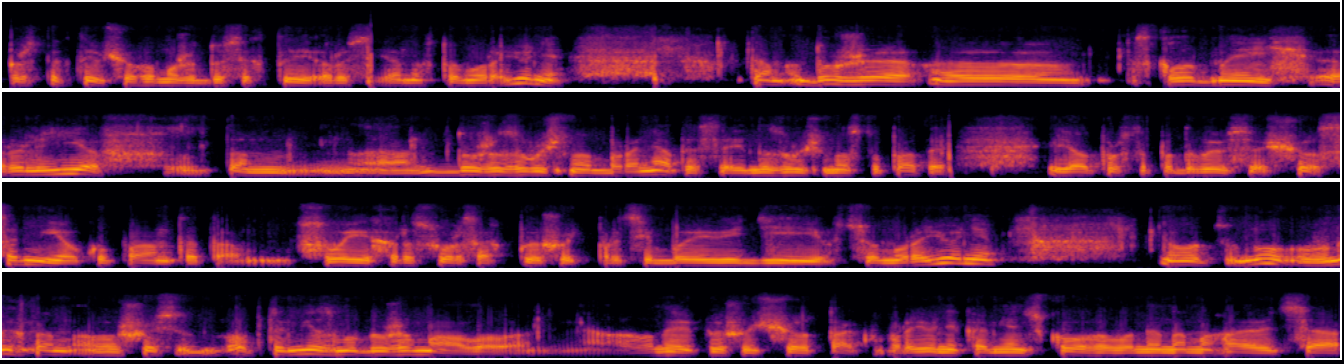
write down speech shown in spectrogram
перспектив, чого можуть досягти росіяни в тому районі, там дуже е, складний рельєф, там е, дуже зручно оборонятися і незручно наступати. І я просто подивився, що самі окупанти там в своїх ресурсах пишуть про ці бойові дії в цьому районі. От, ну, в них там щось оптимізму дуже мало. Вони пишуть, що так, в районі Кам'янського вони намагаються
